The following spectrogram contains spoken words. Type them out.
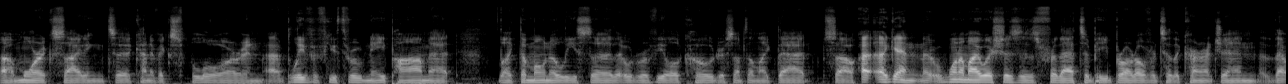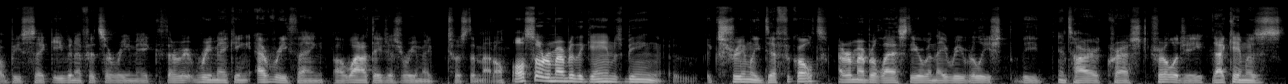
uh, more exciting to kind of explore. And i believe if you threw napalm at like the Mona Lisa that would reveal a code or something like that. So again, one of my wishes is for that to be brought over to the current gen. That would be sick, even if it's a remake. They're remaking everything. Uh, why don't they just remake Twisted Metal? Also, remember the games being extremely difficult. I remember last year when they re-released the entire Crash trilogy. That game was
